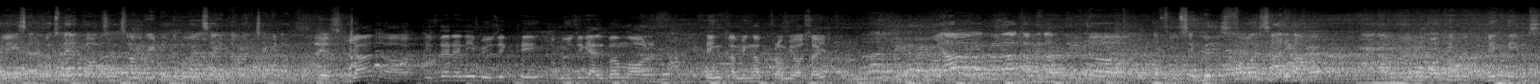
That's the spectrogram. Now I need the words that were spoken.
place and it looks very promising so i'm waiting to go inside now and check it out. Yes. Uh, there any music thing, music album or thing coming up from your side? Yeah, we are coming up with uh, a few singles for Saregama, and I'm going to be working with big names,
